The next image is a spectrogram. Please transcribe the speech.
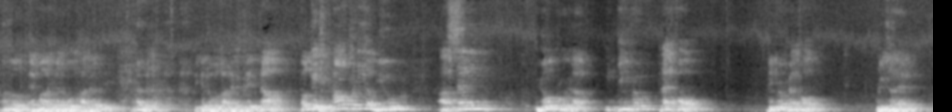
Oh, Emma, you gotta work harder already. you gotta work harder today. Now, okay, how many of you are selling your product in different platform? Different platform. Raise your hand.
